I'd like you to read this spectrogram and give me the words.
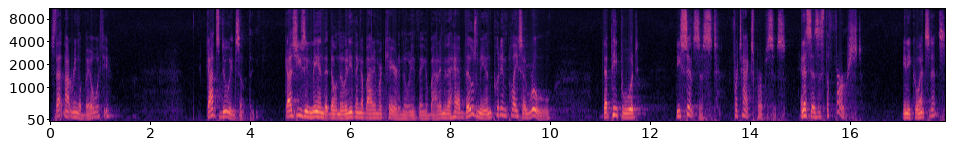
Does that not ring a bell with you? God's doing something. God's using men that don't know anything about him or care to know anything about him, and that have those men put in place a rule that people would be censused for tax purposes. And it says it's the first. Any coincidence?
